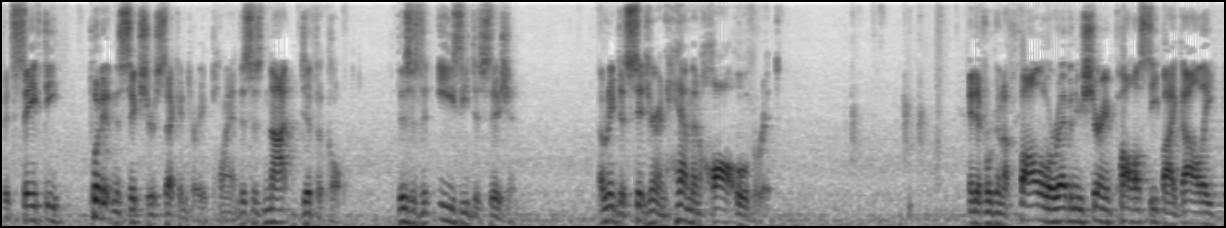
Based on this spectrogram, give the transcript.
If it's safety, put it in the six year secondary plan. This is not difficult. This is an easy decision. I don't need to sit here and hem and haw over it. And if we're going to follow a revenue sharing policy, by golly,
